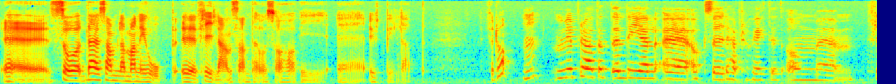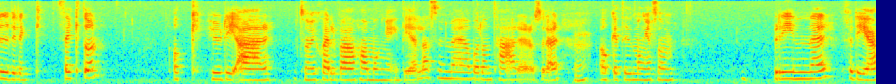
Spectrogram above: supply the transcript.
Eh, så där samlar man ihop eh, frilansande och så har vi eh, utbildat för dem. Mm. Vi har pratat en del också i det här projektet om frivilligsektorn och hur det är, eftersom vi själva har många ideella som är med och volontärer och sådär. Och att det är många som brinner för det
